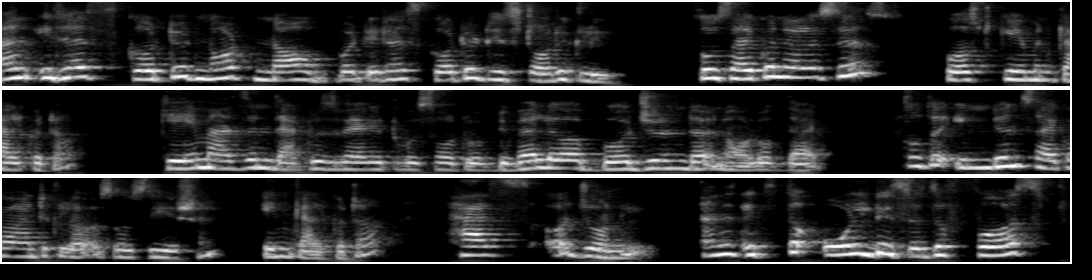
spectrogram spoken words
and it has skirted not now but it has skirted historically so psychoanalysis first came in calcutta came as in that was where it was sort of developed burgeoned and all of that so the indian psychoanalytical association in calcutta has a journal and it's the oldest it's the first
